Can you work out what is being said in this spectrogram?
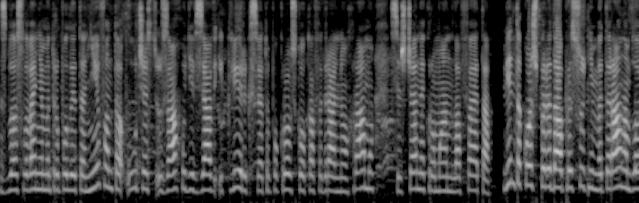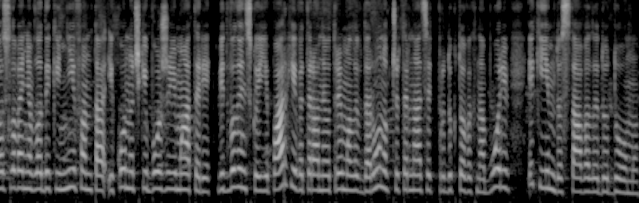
З благословення митрополита Ніфонта участь у заході взяв і клірик Святопокровського кафедрального храму священик Роман Лафета. Він також передав присутнім ветеранам благословення владики Ніфонта, іконочки Божої Матері. Від Волинської єпархії ветерани отримали в дарунок 14 продуктових наборів, які їм доставили додому.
